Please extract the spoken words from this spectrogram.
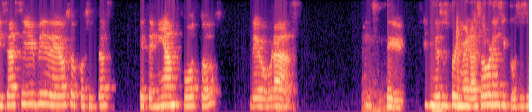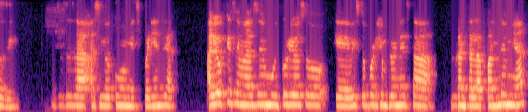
quizás sí videos o cositas que tenían fotos de obras, este, de sus primeras obras y cosas así. Entonces esa ha sido como mi experiencia. Algo que se me hace muy curioso que he visto, por ejemplo, en esta, durante la pandemia,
